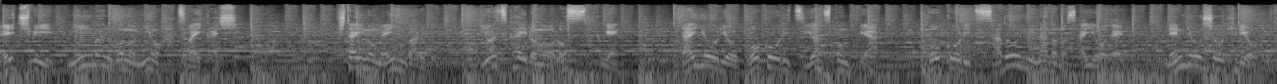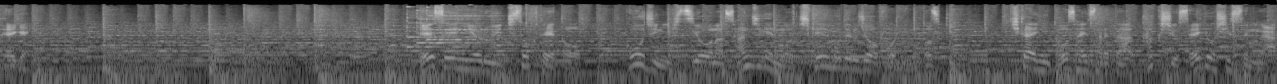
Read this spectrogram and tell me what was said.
HB205 の2を発売開始。機体のメインバルブ油圧回路のロス削減大容量高効率油圧ポンプや高効率作動油などの採用で燃料消費量を低減。衛星による位置測定と工事に必要な3次元の地形モデル情報に基づき機械に搭載された各種制御システムが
